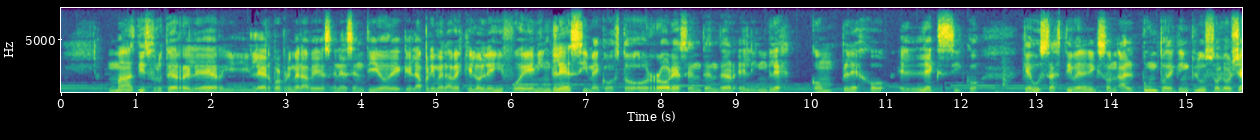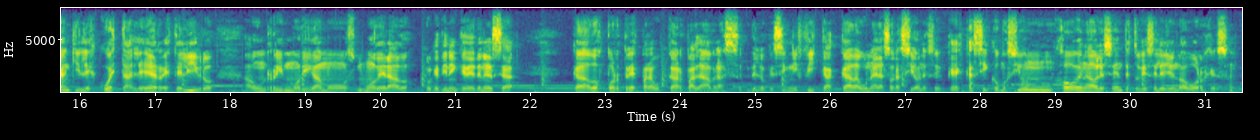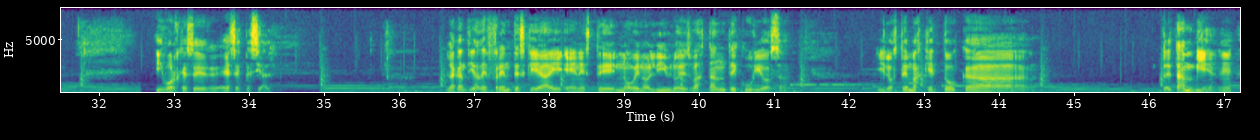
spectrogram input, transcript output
más disfruté releer y leer por primera vez en el sentido de que la primera vez que lo leí fue en inglés y me costó horrores entender el inglés complejo, el léxico que usa Steven Erickson al punto de que incluso los yankees les cuesta leer este libro a un ritmo digamos moderado, porque tienen que detenerse cada dos por tres para buscar palabras de lo que significa cada una de las oraciones, es casi como si un joven adolescente estuviese leyendo a Borges. Y Borges es especial. La cantidad de frentes que hay en este noveno libro es bastante curiosa. Y los temas que toca... También, ¿eh?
